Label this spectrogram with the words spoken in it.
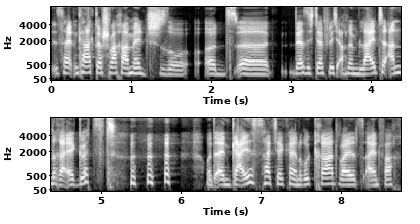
ist halt ein charakterschwacher Mensch so und äh, der sich dann vielleicht auch einem Leite anderer ergötzt. und ein Geist hat ja kein Rückgrat, weil es einfach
